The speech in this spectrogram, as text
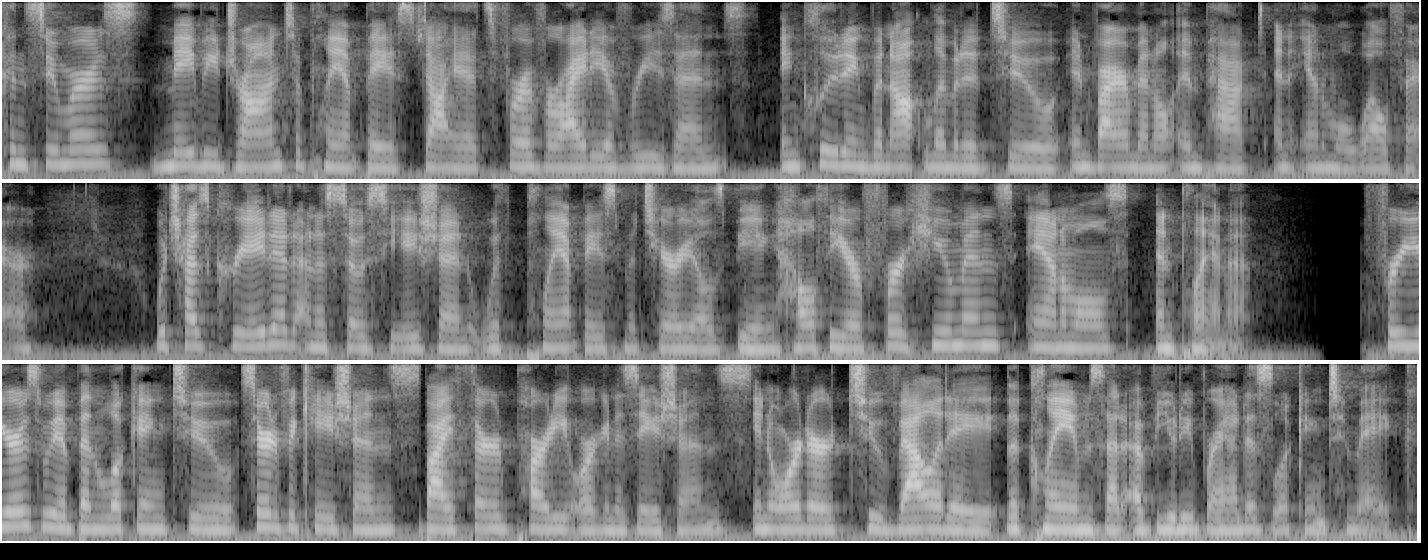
Consumers may be drawn to plant based diets for a variety of reasons, including but not limited to environmental impact and animal welfare, which has created an association with plant based materials being healthier for humans, animals, and planet. For years, we have been looking to certifications by third party organizations in order to validate the claims that a beauty brand is looking to make.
